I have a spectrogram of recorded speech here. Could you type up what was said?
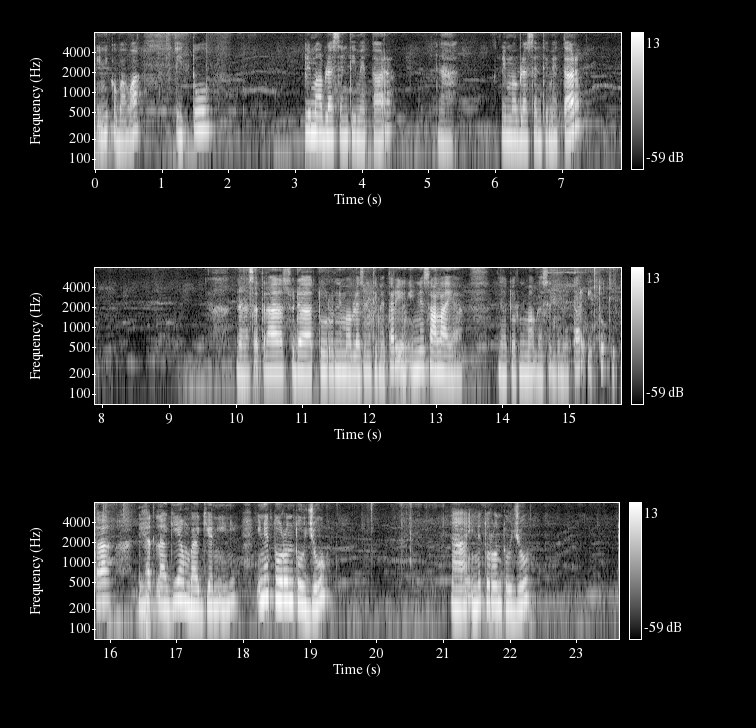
ini ke bawah itu 15 cm. Nah, 15 cm. Nah, setelah sudah turun 15 cm yang ini salah ya nah turun 15 cm itu kita lihat lagi yang bagian ini. Ini turun 7 nah ini turun 7 7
